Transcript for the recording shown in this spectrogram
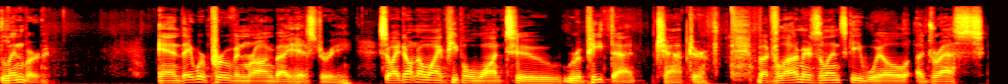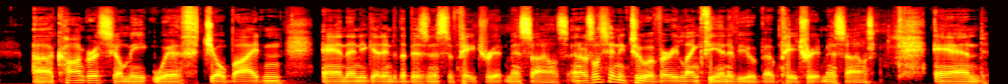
Lindbergh. And they were proven wrong by history. So I don't know why people want to repeat that chapter. But Vladimir Zelensky will address uh, Congress. He'll meet with Joe Biden, and then you get into the business of Patriot missiles. And I was listening to a very lengthy interview about Patriot missiles, and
